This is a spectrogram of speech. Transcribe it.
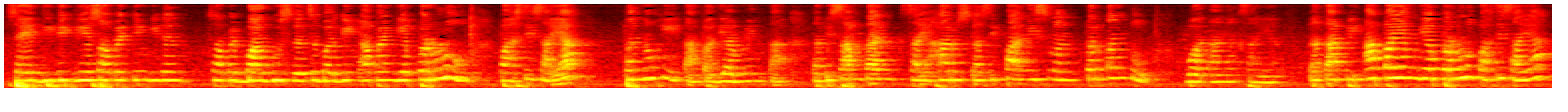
Saya didik dia sampai tinggi dan sampai bagus dan sebagainya. Apa yang dia perlu, pasti saya penuhi tanpa dia minta. Tapi sampai saya harus kasih punishment tertentu buat anak saya. Tetapi apa yang dia perlu pasti saya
